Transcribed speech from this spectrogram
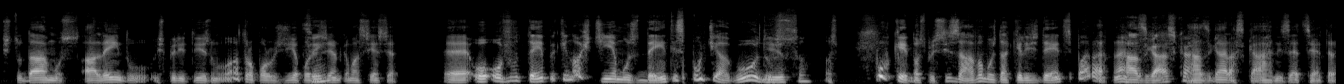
estudarmos além do espiritismo, a antropologia, por Sim. exemplo, que é uma ciência. é, hou- houve um tempo em que nós tínhamos dentes pontiagudos. Isso. Por quê? Nós precisávamos daqueles dentes para né, Rasgar as caras. rasgar as carnes, etc.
